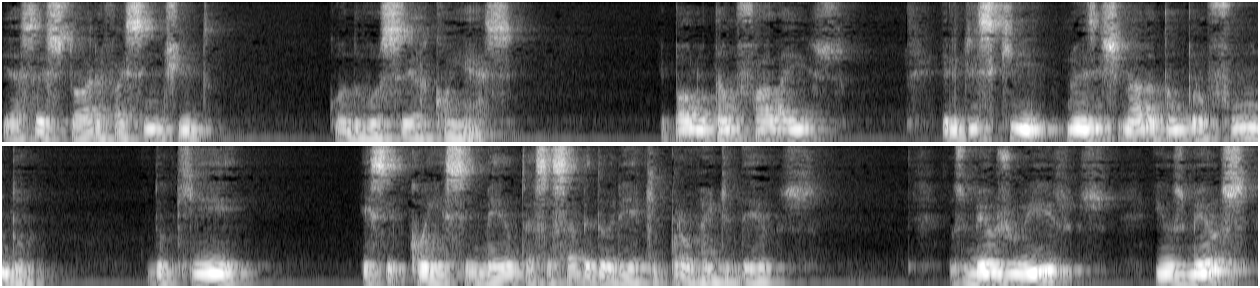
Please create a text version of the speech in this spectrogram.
E essa história faz sentido quando você a conhece. E Paulo então fala isso. Ele diz que não existe nada tão profundo do que esse conhecimento, essa sabedoria que provém de Deus os meus juízos e os meus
